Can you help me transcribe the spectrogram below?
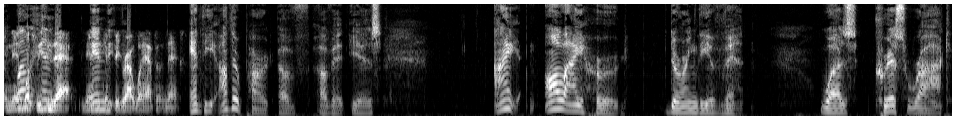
And then Well, once we do that, then and we can figure out what happens next. And the other part of of it is I all I heard during the event was Chris Rock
